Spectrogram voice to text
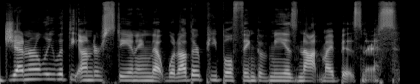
generally with the understanding that what other people think of me is not my business.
